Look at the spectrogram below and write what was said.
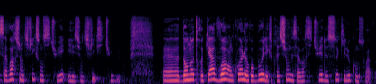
savoirs scientifiques sont situés, et les scientifiques situés du coup. Euh, dans notre cas, voir en quoi le robot est l'expression des savoirs situés de ceux qui le conçoivent.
